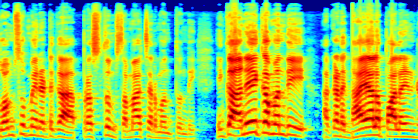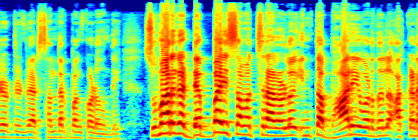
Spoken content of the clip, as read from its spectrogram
ధ్వంసమైనట్టుగా ప్రస్తుతం సమాచారం అందుతుంది. ఇంకా అనేక మంది అక్కడ గాయాల పాలైనటువంటి సందర్భం కూడా ఉంది. సుమారుగా డెబ్బై సంవత్సరాలలో ఇంత భారీ వరదలు అక్కడ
